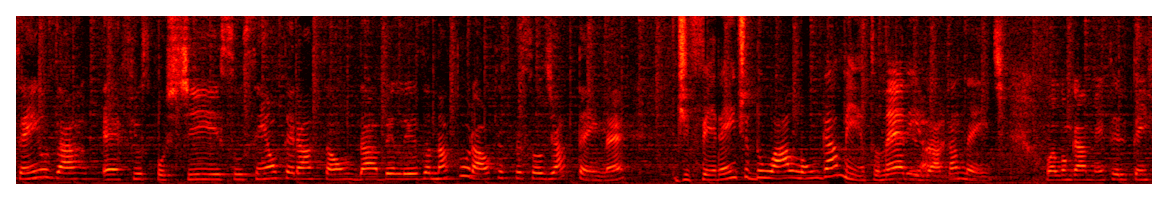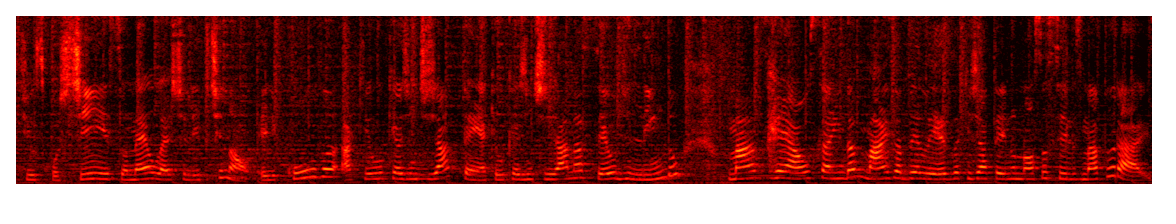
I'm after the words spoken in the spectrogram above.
sem usar é, fios postiços, sem alteração da beleza natural que as pessoas já têm, né? Diferente do alongamento, né, Ariane? Exatamente. O alongamento ele tem fios postiços, né? O lash lift não. Ele curva aquilo que a gente já tem, aquilo que a gente já nasceu de lindo, mas realça ainda mais a beleza que já tem nos nossos cílios naturais.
